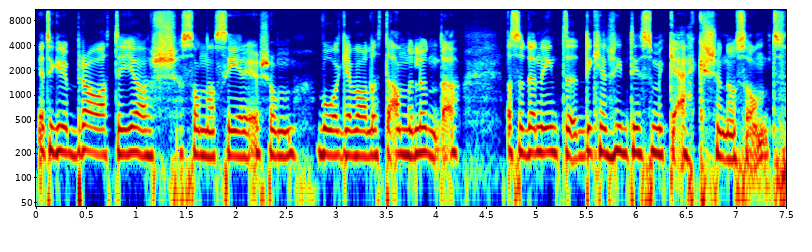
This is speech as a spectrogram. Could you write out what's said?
jag tycker det är bra att det görs sådana serier som vågar vara lite annorlunda. Alltså den är inte, det kanske inte är så mycket action och sånt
